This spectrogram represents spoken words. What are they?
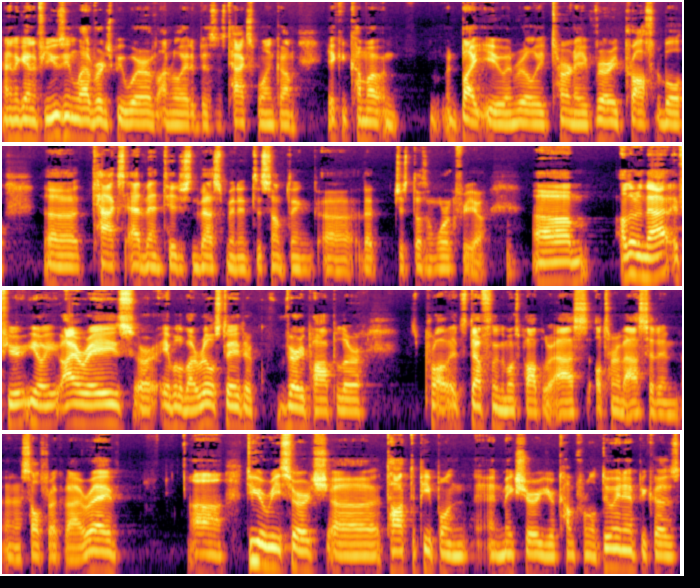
And again, if you're using leverage, beware of unrelated business taxable income. It can come out and and bite you and really turn a very profitable, uh, tax advantageous investment into something uh, that just doesn't work for you. Um, other than that, if you're you know IRAs are able to buy real estate, they're very popular. It's probably it's definitely the most popular ass, alternative asset in, in a self-directed IRA. Uh, do your research, uh, talk to people, and, and make sure you're comfortable doing it because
